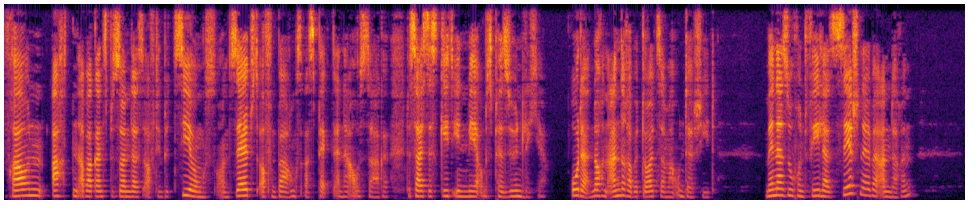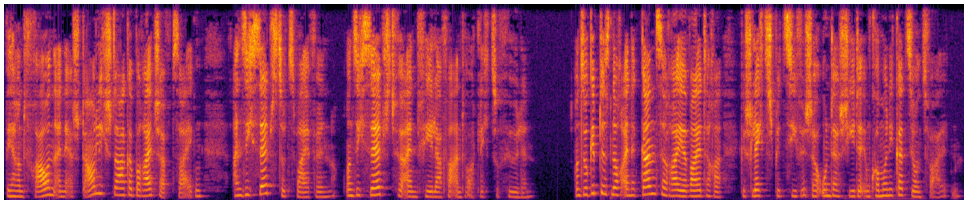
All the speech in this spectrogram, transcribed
Frauen achten aber ganz besonders auf den Beziehungs- und Selbstoffenbarungsaspekt einer Aussage. Das heißt, es geht ihnen mehr ums Persönliche. Oder noch ein anderer bedeutsamer Unterschied. Männer suchen Fehler sehr schnell bei anderen, während Frauen eine erstaunlich starke Bereitschaft zeigen, an sich selbst zu zweifeln und sich selbst für einen Fehler verantwortlich zu fühlen. Und so gibt es noch eine ganze Reihe weiterer geschlechtsspezifischer Unterschiede im Kommunikationsverhalten.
